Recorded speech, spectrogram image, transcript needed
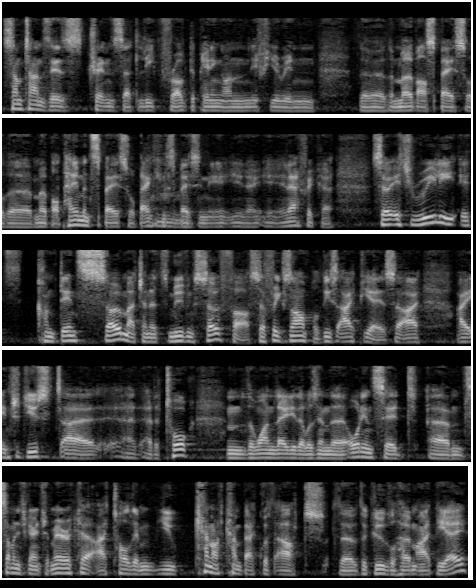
Sometimes there's trends that leapfrog depending on if you're in the, the mobile space or the mobile payment space or banking space in you know in Africa. So it's really it's condensed so much and it's moving so fast. So for example, these IPAs. So I I introduced uh, at, at a talk. Um, the one lady that was in the audience said um, somebody's going to America. I told them you cannot come back without the the Google Home IPA.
